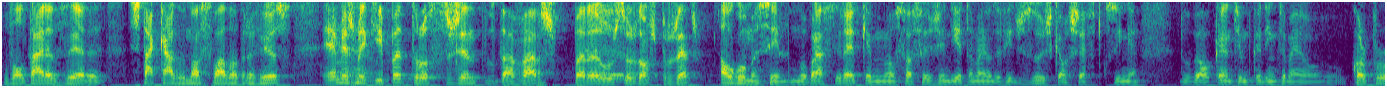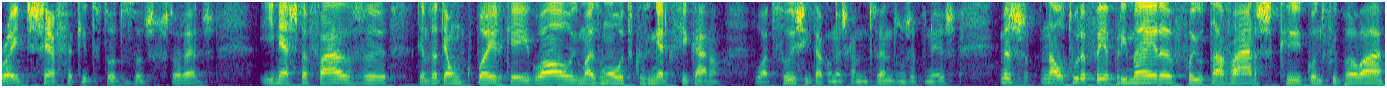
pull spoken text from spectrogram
o voltar a dizer está cá do nosso lado outra vez. É a mesma equipa? Trouxe gente do Tavares para os seus novos projetos? Algumas, sim. O meu braço direito, que é o meu sócio hoje em dia também, o David Jesus, que é o chefe de cozinha do Belcanto e um bocadinho também o corporate chef aqui de todos os outros restaurantes. E nesta fase temos até um copeiro que é igual e mais um ou outro cozinheiro que ficaram. O Atsushi, que está connosco há muitos anos, um japonês. Mas na altura foi a primeira, foi o Tavares que quando fui para lá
